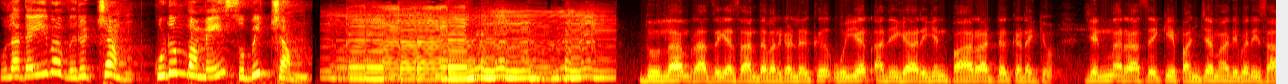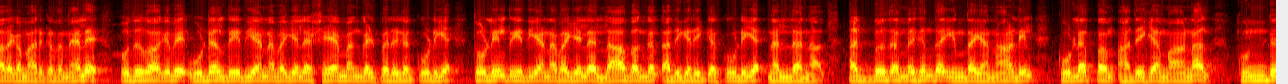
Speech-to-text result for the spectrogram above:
குலதெய்வ விருட்சம் குடும்பமே சுபிட்சம். துலாம் ராசியை சார்ந்தவர்களுக்கு உயர் அதிகாரியின் பாராட்டு கிடைக்கும். ஜென்ம ராசிக்கு பஞ்சமாதிபதி சாதகமாக இருக்கிறதுனால பொதுவாகவே உடல் ரீதியான வகையில் க்ஷேமங்கள் பெருகக்கூடிய தொழில் ரீதியான வகையில் லாபங்கள் அதிகரிக்கக்கூடிய நல்ல நாள். அற்புதம் மிகுந்த இன்றைய நாளில் குழப்பம் அதிகமானால் குண்டு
